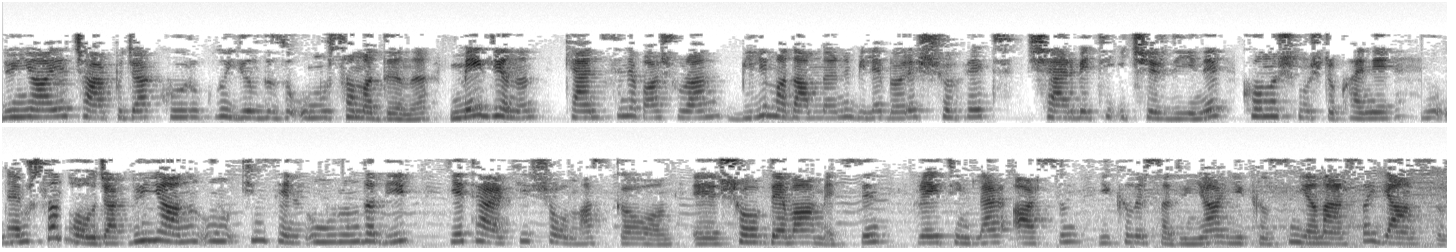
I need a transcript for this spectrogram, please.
dünyaya çarpacak kuyruklu yıldızı umursamadığını, medyanın kendisine başvuran bilim adamlarını bile böyle şöhret şerbeti içirdiğini konuşmuştuk. Hani bu, evet. ne olacak? Dünyanın um, kimsenin umurunda değil. Yeter ki show must go on. E, show devam etsin. Ratingler artsın. Yıkılırsa dünya yıkılsın. Yanarsa yansın.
